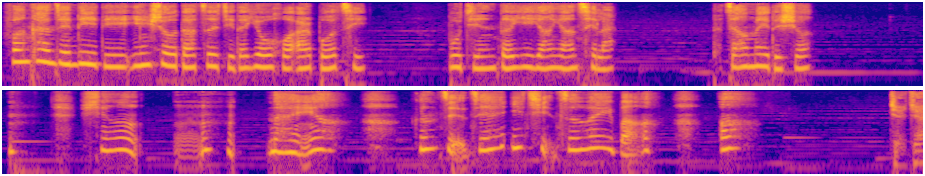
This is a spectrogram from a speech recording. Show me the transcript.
方看见弟弟因受到自己的诱惑而勃起，不禁得意洋洋起来。他娇媚地说：“行，来呀，跟姐姐一起自慰吧。”啊，姐姐。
